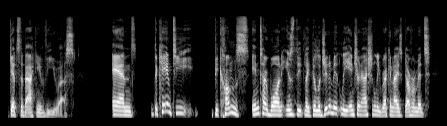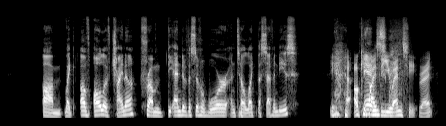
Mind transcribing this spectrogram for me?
gets the backing of the U.S. and the KMT becomes in Taiwan is the like the legitimately internationally recognized government um like of all of China from the end of the Civil War until like the 70s. Yeah, occupies and, the UN seat, right?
